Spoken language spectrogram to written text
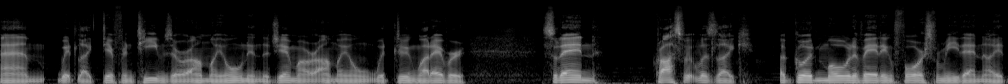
um, with like different teams or on my own in the gym or on my own with doing whatever. So then CrossFit was like a good motivating force for me then. I had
